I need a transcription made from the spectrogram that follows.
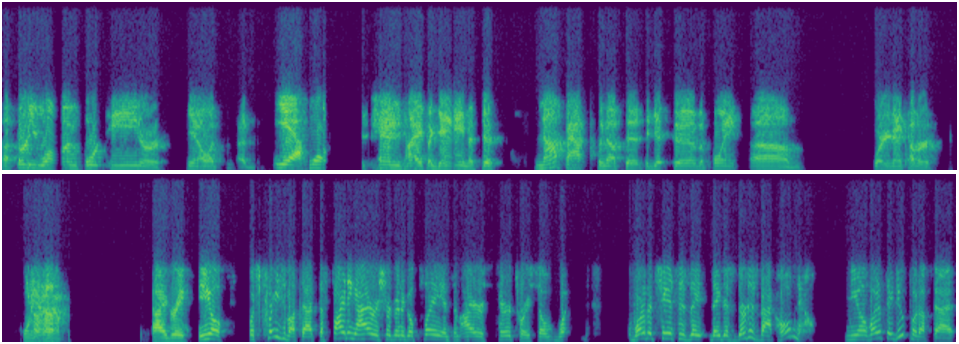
a 31-14 or, you know, a, a yeah 10 type of game that's just not fast enough to, to get to the point um, where you're going to cover 20 uh-huh. and a uh-huh. half. I agree. You know, what's crazy about that, the Fighting Irish are going to go play in some Irish territory. So what what are the chances they they just they're just back home now? You know, what if they do put up that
